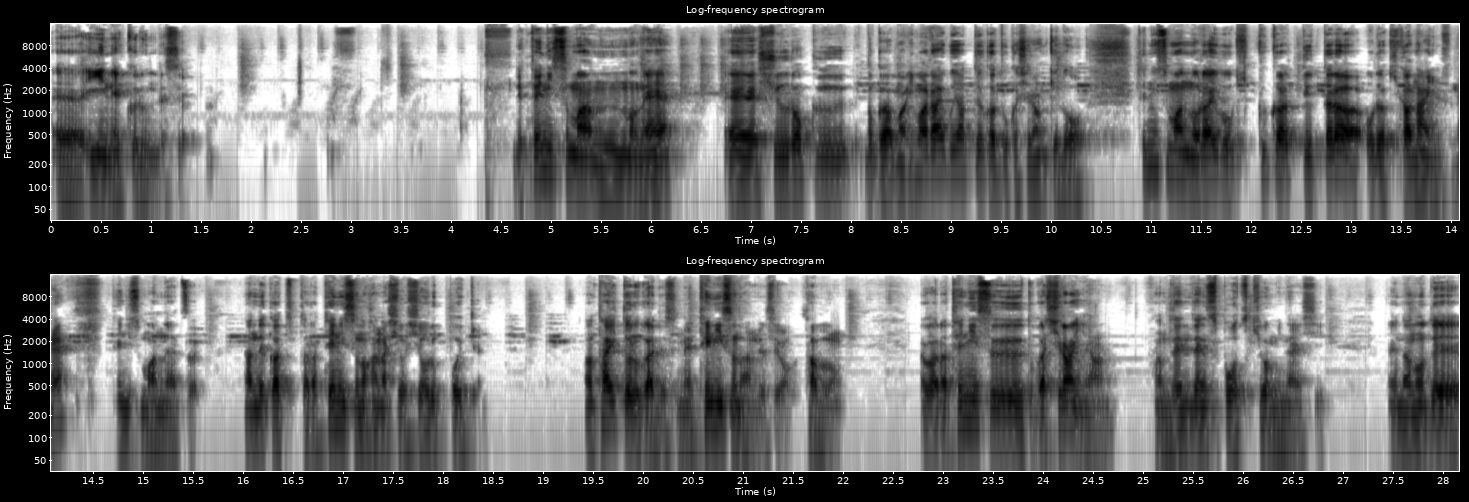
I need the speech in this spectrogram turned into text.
えーいいね来るんですよ。で、テニスマンのね、えー収録とか、まあ今ライブやってるかどうか知らんけど、テニスマンのライブを聞くかって言ったら、俺は聞かないんですね。テニスマンのやつ。なんでかって言ったら、テニスの話をしおるっぽいけん。タイトルがですね、テニスなんですよ、多分。だからテニスとか知らんやん。全然スポーツ興味ないし。えなので、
